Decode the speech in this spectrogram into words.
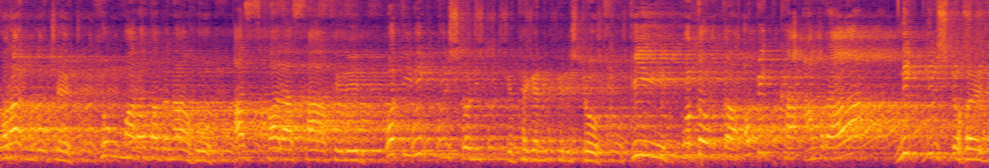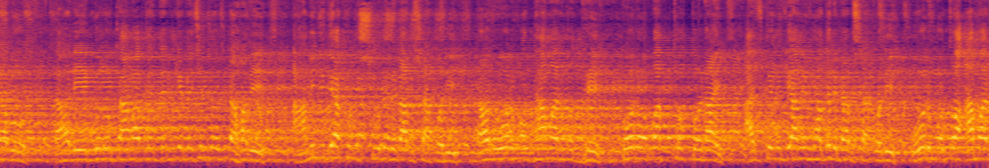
কোরআন বলছে, সুম্মা রাদাদনাহু আসফালা সাফিলিন অতি নিকৃষ্ট থেকে নিকৃষ্ট। কি পতঙ্গ অপেক্ষা আমরা নিকৃষ্ট হয়ে যাব? তাহলে এগুলোকে আমাদেরকে বেছে চলতে হবে। আমি যদি এখন সুরের ব্যবসা করি, তাহলে ওর মধ্যে আমার মধ্যে কোনো পার্থক্য নাই। আজকে যদি আমি মদের ব্যবসা করি, ওর মতো আমার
